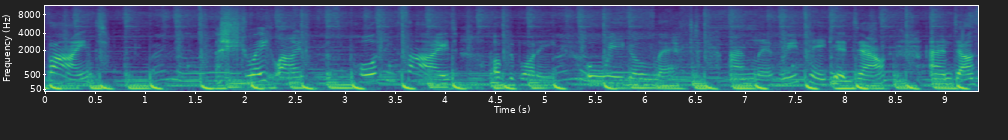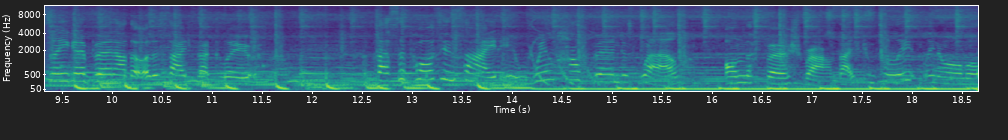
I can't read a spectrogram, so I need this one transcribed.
find a straight line from the supporting side of the body. We go lift and lift. We take it down and down. So now you're going to burn out the other side of that glute. That supporting side, it will have burned as well on the first round. That is completely normal.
